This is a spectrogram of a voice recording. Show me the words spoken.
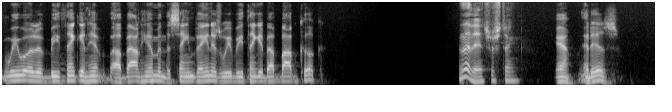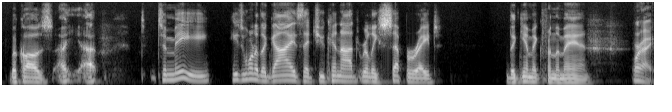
We would have be thinking him about him in the same vein as we'd be thinking about Bob Cook. Isn't that interesting? Yeah, it is because I, I, t- to me, he's one of the guys that you cannot really separate the gimmick from the man. Right.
